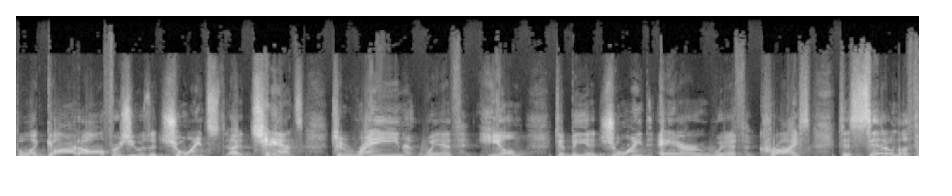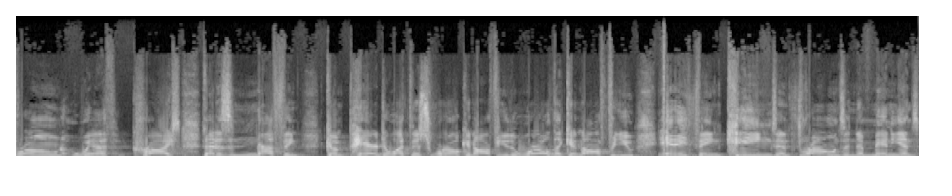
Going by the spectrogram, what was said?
but what God offers you is a choice, a chance to reign with Him, to be a joint heir with Christ, to sit on the throne with Christ. That That is nothing compared to what this world can offer you. The world that can offer you anything, kings and thrones and dominions,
